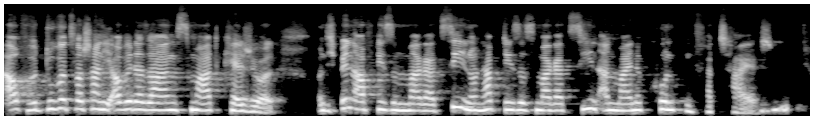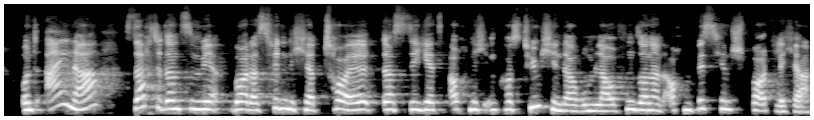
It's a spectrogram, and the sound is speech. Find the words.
auch du würdest wahrscheinlich auch wieder sagen Smart Casual. Und ich bin auf diesem Magazin und habe dieses Magazin an meine Kunden verteilt. Mhm. Und einer sagte dann zu mir, boah, das finde ich ja toll, dass sie jetzt auch nicht im Kostümchen da rumlaufen, sondern auch ein bisschen sportlicher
